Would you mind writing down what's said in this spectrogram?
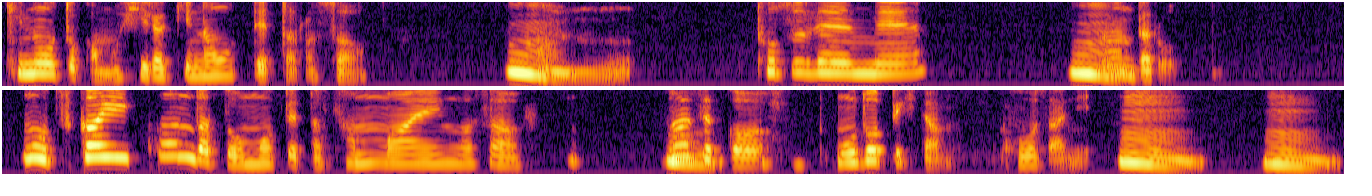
昨日とかも開き直ってたらさ、うん。あの突然ね、うん。なんだろうもう使い込んだと思ってた3万円がさなぜか戻ってきたの口座に。うん。うん。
